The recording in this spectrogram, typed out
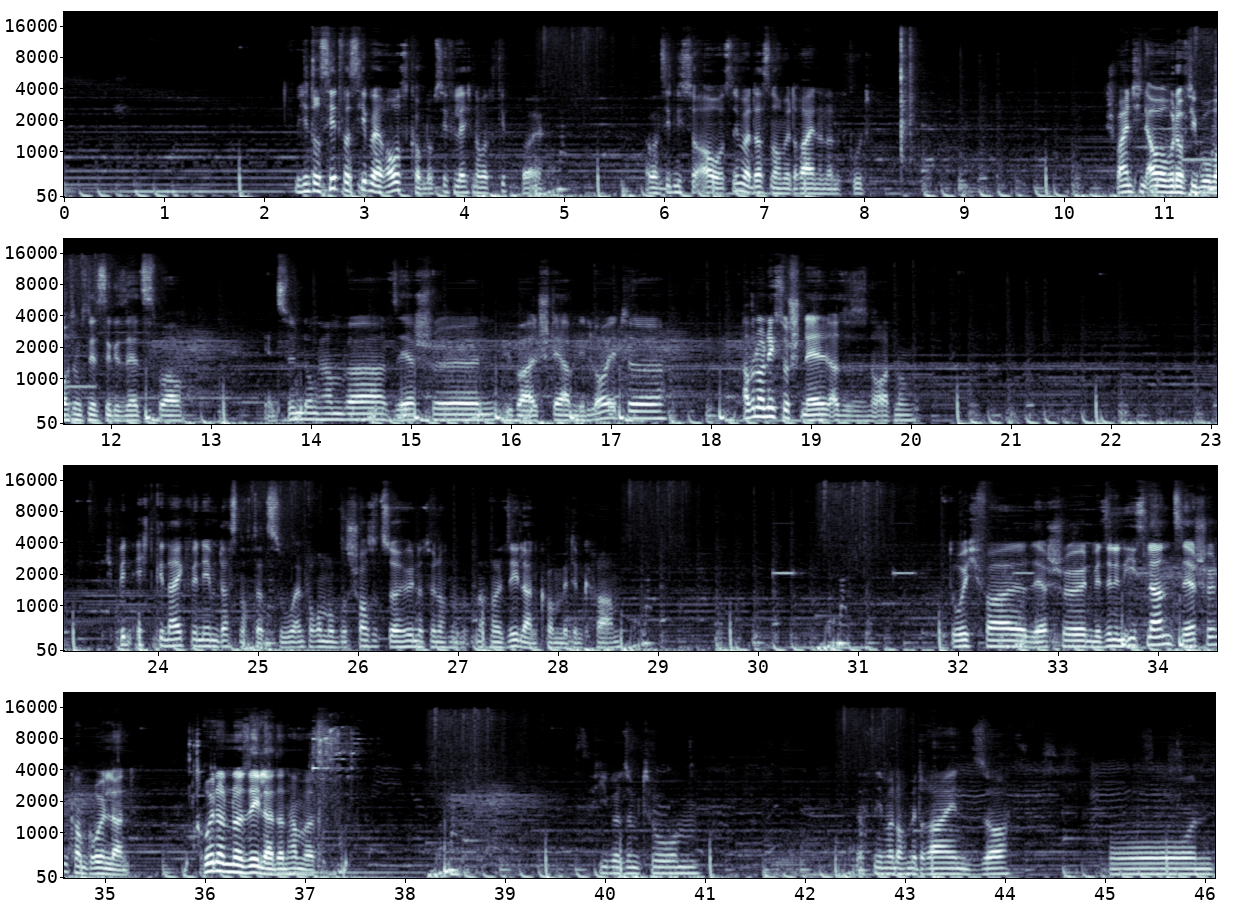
Mich interessiert, was hierbei rauskommt. Ob es hier vielleicht noch was gibt bei. Aber es sieht nicht so aus. Nehmen wir das noch mit rein und dann ist gut. Schweinchenauer wurde auf die Beobachtungsliste gesetzt. Wow. Die Entzündung haben wir. Sehr schön. Überall sterben die Leute. Aber noch nicht so schnell. Also es ist in Ordnung. Ich bin echt geneigt, wir nehmen das noch dazu. Einfach um unsere Chance zu erhöhen, dass wir noch nach Neuseeland kommen mit dem Kram. Durchfall, sehr schön. Wir sind in Island, sehr schön. Komm, Grönland. Grönland und Neuseeland, dann haben wir es. Fiebersymptom. Das nehmen wir noch mit rein. So. Und...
